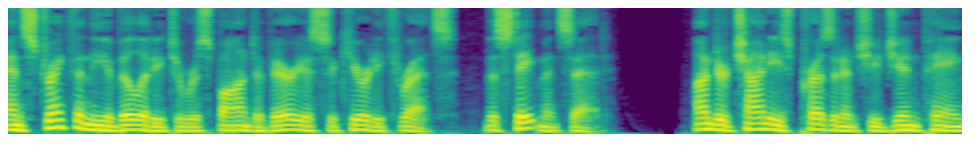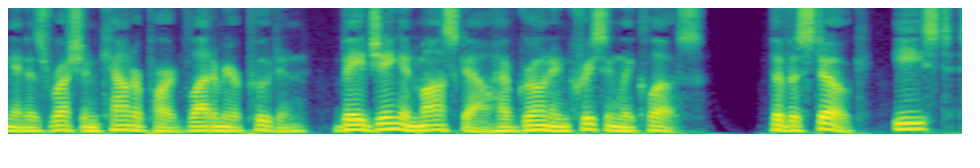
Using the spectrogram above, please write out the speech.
and strengthen the ability to respond to various security threats, the statement said. Under Chinese President Xi Jinping and his Russian counterpart Vladimir Putin, Beijing and Moscow have grown increasingly close. The Vostok, East,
